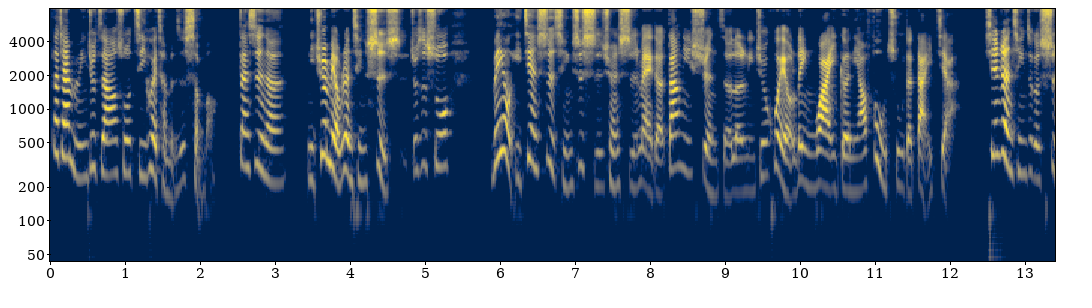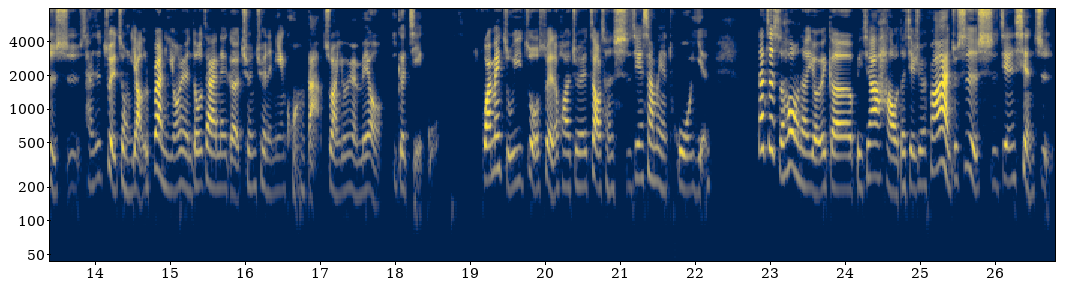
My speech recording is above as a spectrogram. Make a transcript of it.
大家明明就知道说机会成本是什么，但是呢，你却没有认清事实，就是说，没有一件事情是十全十美的。当你选择了，你就会有另外一个你要付出的代价。先认清这个事实才是最重要的，不然你永远都在那个圈圈里面狂打转，永远没有一个结果。完美主义作祟的话，就会造成时间上面拖延。那这时候呢，有一个比较好的解决方案，就是时间限制。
